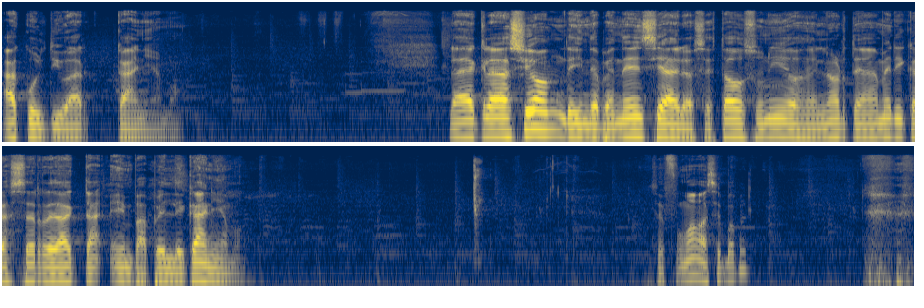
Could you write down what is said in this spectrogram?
a cultivar cáñamo. La Declaración de Independencia de los Estados Unidos del Norte de América se redacta en papel de cáñamo. ¿Se fumaba ese papel?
